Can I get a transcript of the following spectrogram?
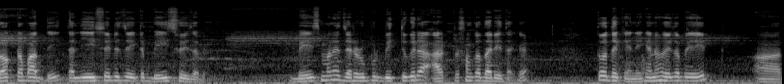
লকটা বাদ দিই, তাহলে এই সাইডে যে এটা বেস হয়ে যাবে। বেস মানে যেটার উপর ভিত্তি করে আরেকটা সংখ্যা দাঁড়িয়ে থাকে। তো দেখেন এখানে হয়ে যাবে এইট আর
